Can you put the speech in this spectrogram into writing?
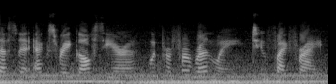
Cessna X-Ray Golf Sierra would prefer runway 25 right.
